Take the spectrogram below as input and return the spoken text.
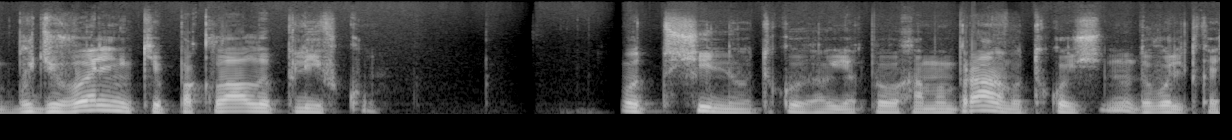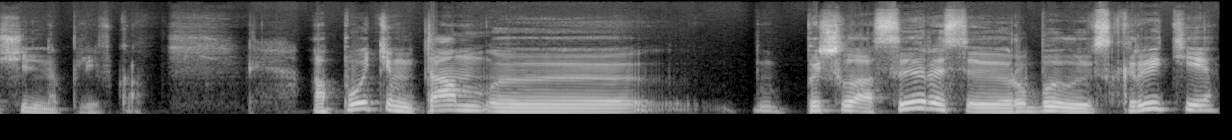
будівельники поклали плівку. От щільну, таку, як ПВХ мембрана, от такої, ну, доволі така щільна плівка. А потім там е, пішла сирость, робили вскриття,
